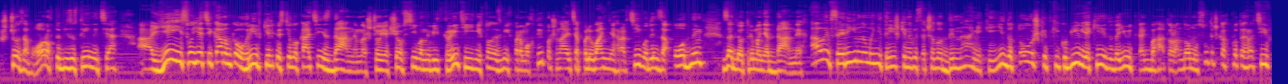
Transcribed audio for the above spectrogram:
що за ворог тобі зустрінеться. А є і своя цікавинка у грі в кількості локацій з даними, що якщо всі вони відкриті і ніхто не зміг перемогти, починається полювання гравців один за одним задля отримання даних. Але все рівно мені трішки не вистачило динаміки. І до того ж китки кубів, які додають так багато рандому в сутичках проти гравців,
